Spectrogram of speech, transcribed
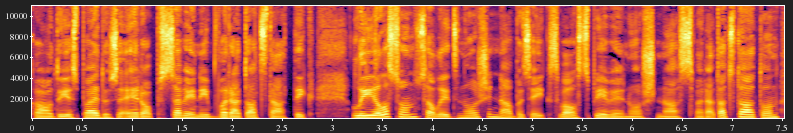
kādu iespaidu uz Eiropas Savienību varētu atstāt tik lielas un salīdzinoši nabadzīgas valsts pievienošanās varētu atstāt un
